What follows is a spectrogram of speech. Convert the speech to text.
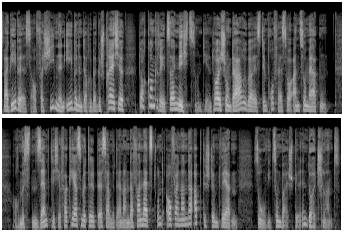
Zwar gäbe es auf verschiedenen Ebenen darüber Gespräche, doch konkret sei nichts und die Enttäuschung darüber ist dem Professor anzumerken. Auch müssten sämtliche Verkehrsmittel besser miteinander vernetzt und aufeinander abgestimmt werden, so wie zum Beispiel in Deutschland.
